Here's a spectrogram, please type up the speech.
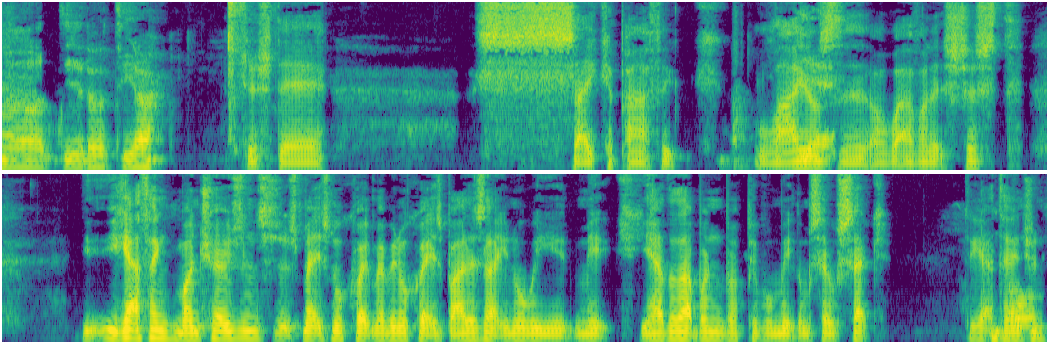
Oh dear, oh dear. just uh, psychopathic liars uh, or whatever. It's just you, get a thing Munchausen's. It's, it's not quite maybe not quite as bad as that. You know, where you make you heard of that one where people make themselves sick to get attention.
